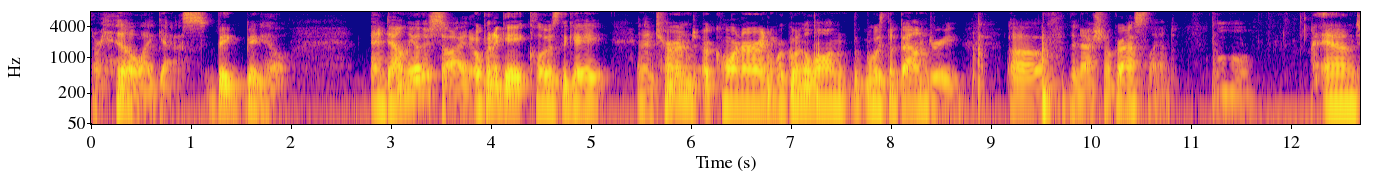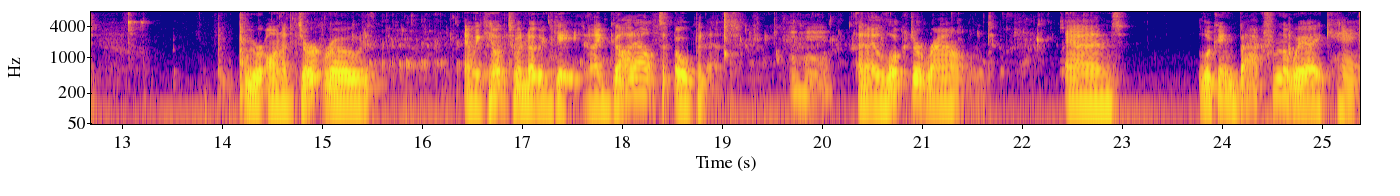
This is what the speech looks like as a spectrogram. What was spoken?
or hill, I guess, big big hill. And down the other side, open a gate, close the gate, and then turned a corner, and we're going along was the boundary of the national grassland. Mm-hmm. And we were on a dirt road, and we came up to another gate, and I got out to open it, mm-hmm. and I looked around, and looking back from the way I came,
